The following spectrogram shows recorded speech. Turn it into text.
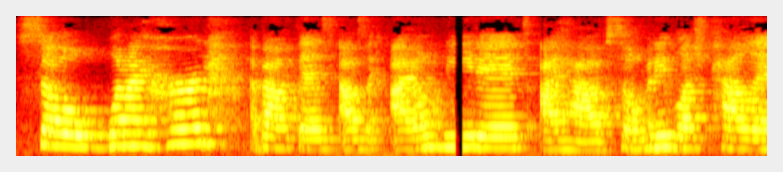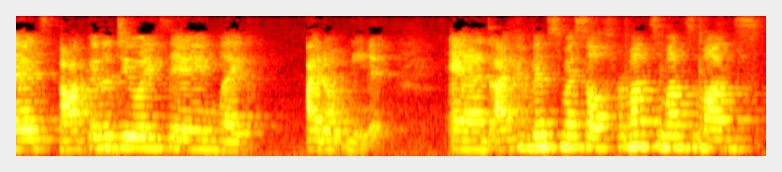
So when I heard about this, I was like, I don't need it. I have so many blush palettes, not gonna do anything, like I don't need it. And I convinced myself for months and months and months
